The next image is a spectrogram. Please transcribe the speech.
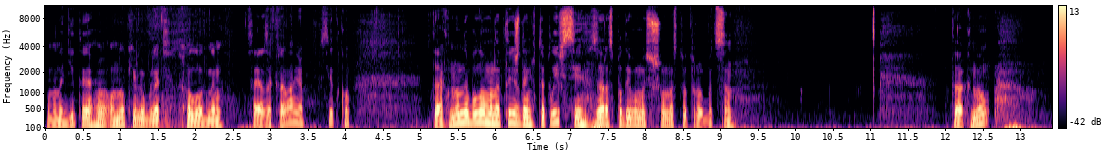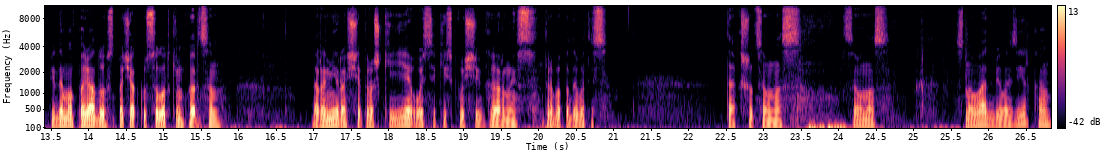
У мене діти його, онуки люблять холодним. Це я закриваю сітку. Так, ну не було в мене тиждень в тепличці. Зараз подивимось, що у нас тут робиться. Так, ну, підемо по ряду спочатку з солодким перцем. Раміра ще трошки є. Ось якийсь кущик гарний. Треба подивитись. Так, що це у нас? Це у нас сноват, біла зірка.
